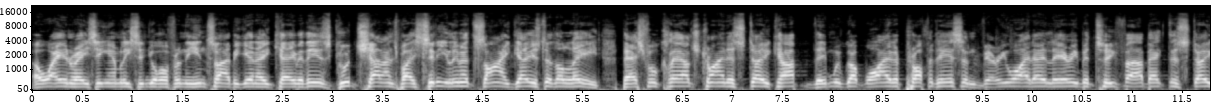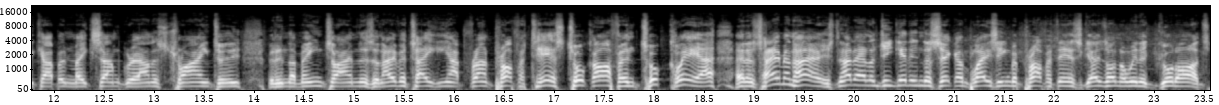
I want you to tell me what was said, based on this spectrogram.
Away in racing, Emily Signor from the inside began okay, but there's good challenge by City Limit Side, goes to the lead. Bashful Clouds trying to stoke up. Then we've got wider Prophetess and very wide O'Leary, but too far back to stoke up and make some ground. Is trying to, but in the meantime, there's an overtaking up front. Prophetess took off and took clear, and it's and Hose. Nut Allergy get into second placing, but Prophetess goes on to win at good odds.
